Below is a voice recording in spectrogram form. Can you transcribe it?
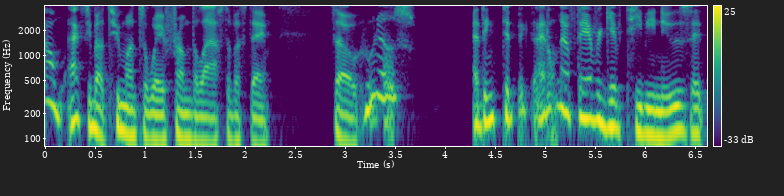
Oh, actually, about two months away from The Last of Us Day. So who knows? I think typically, I don't know if they ever give TV news at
